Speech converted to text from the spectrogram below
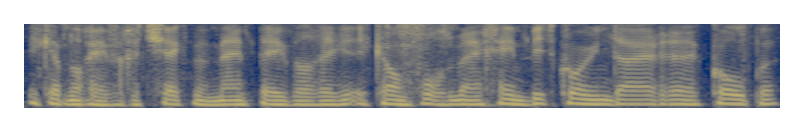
Ik heb nog even gecheckt met mijn PayPal-rekening. Ik kan volgens mij geen bitcoin daar uh, kopen.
